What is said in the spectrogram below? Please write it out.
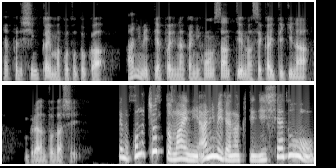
やっぱり新海誠とか、アニメってやっぱりなんか日本産っていうのは世界的なブランドだし、でも、このちょっと前にアニメじゃなくて実写の、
